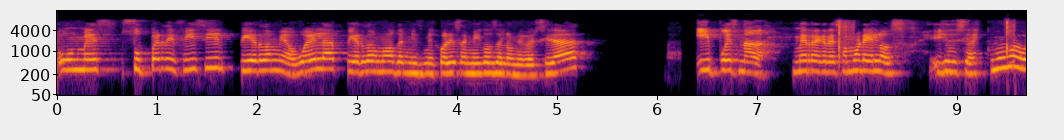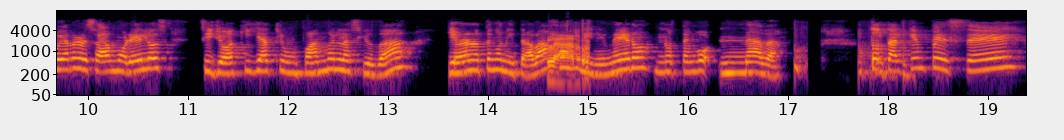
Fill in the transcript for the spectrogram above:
un mes súper difícil. Pierdo a mi abuela, pierdo a uno de mis mejores amigos de la universidad. Y pues nada, me regreso a Morelos. Y yo decía, ¿cómo me voy a regresar a Morelos si yo aquí ya triunfando en la ciudad? y ahora no tengo ni trabajo, ni dinero, no tengo nada. Total que empecé,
